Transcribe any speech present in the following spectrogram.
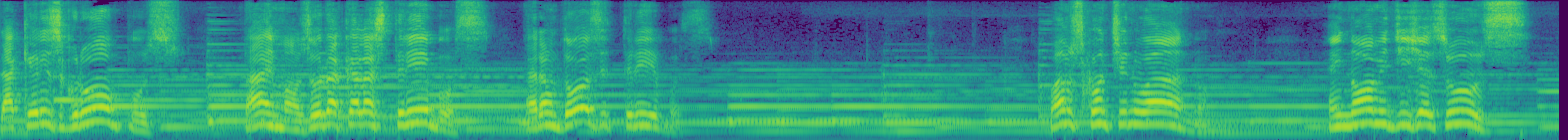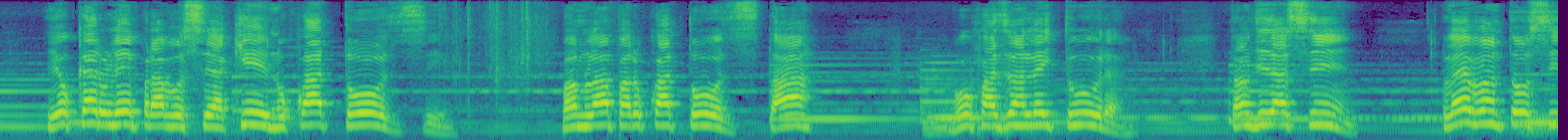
daqueles grupos, tá, irmãos? Ou daquelas tribos. Eram doze tribos. Vamos continuando. Em nome de Jesus. Eu quero ler para você aqui no 14. Vamos lá para o 14, tá? Vou fazer uma leitura. Então diz assim: Levantou-se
